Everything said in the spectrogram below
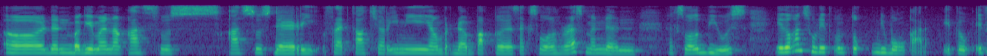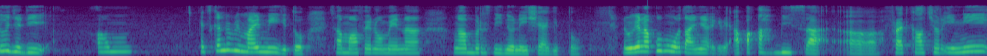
Eh, dan bagaimana kasus kasus dari frat culture ini yang berdampak ke sexual harassment dan sexual abuse itu kan sulit untuk dibongkar itu itu jadi um, it's gonna remind me gitu sama fenomena ngabers di Indonesia gitu dan mungkin aku mau tanya gini, apakah bisa uh, frat culture ini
